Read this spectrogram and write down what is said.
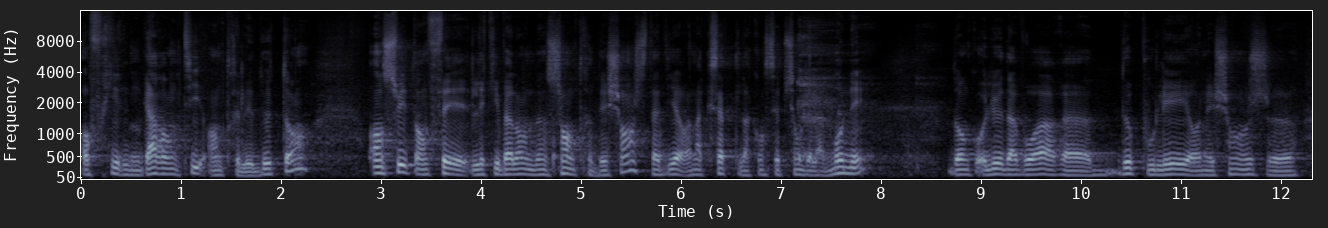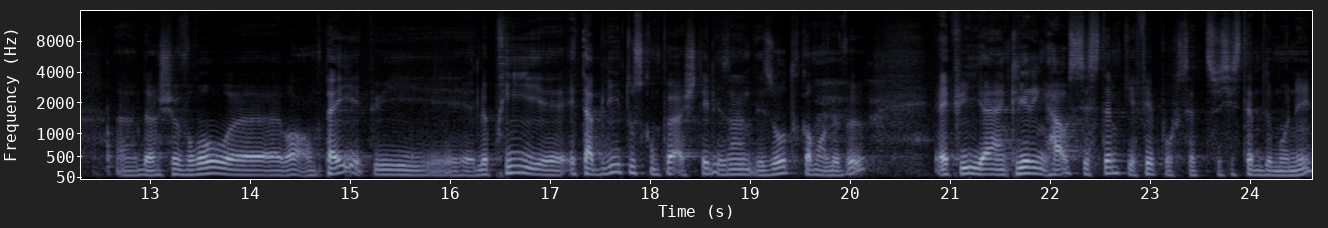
offrir une garantie entre les deux temps. Ensuite, on fait l'équivalent d'un centre d'échange, c'est-à-dire on accepte la conception de la monnaie. Donc, au lieu d'avoir euh, deux poulets en échange euh, d'un chevreau, on paye et puis le prix établit tout ce qu'on peut acheter les uns des autres comme on le veut. Et puis, il y a un clearing house system qui est fait pour ce système de monnaie,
